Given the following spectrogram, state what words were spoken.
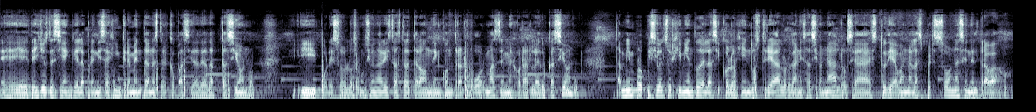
Eh, ellos decían que el aprendizaje incrementa nuestra capacidad de adaptación y por eso los funcionalistas trataron de encontrar formas de mejorar la educación. También propició el surgimiento de la psicología industrial, organizacional, o sea, estudiaban a las personas en el trabajo.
